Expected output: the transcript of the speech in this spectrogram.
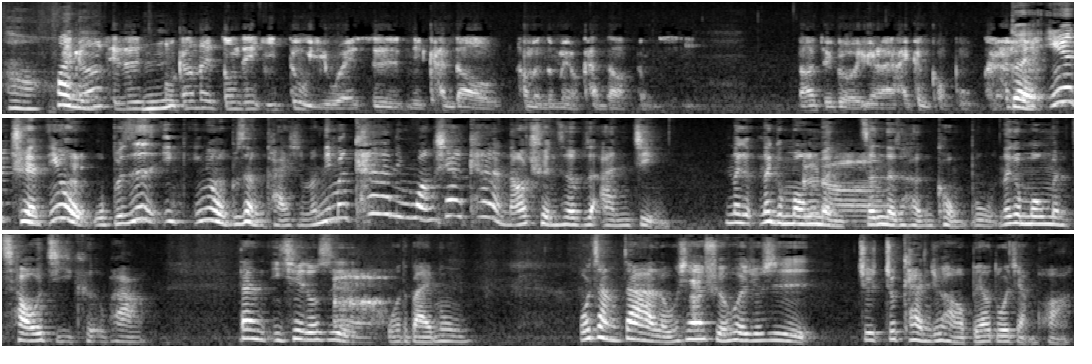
好，换你。刚刚其实我刚在中间一度以为是你看到他们都没有看到的东西，然后结果原来还更恐怖。对，因为全因为我我不是一因为我不是很开心嘛，你们看，你们往下看，然后全车不是安静，那个那个 moment 真的是很恐怖，那个 moment 超级可怕。但一切都是我的白目。我长大了，我现在学会就是就就看就好，不要多讲话。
